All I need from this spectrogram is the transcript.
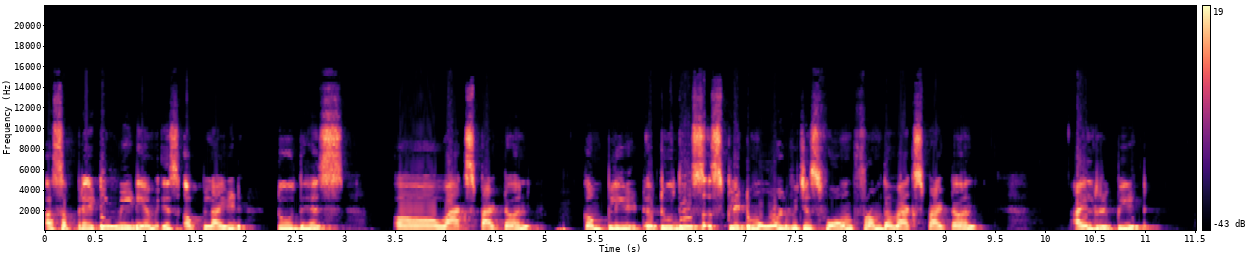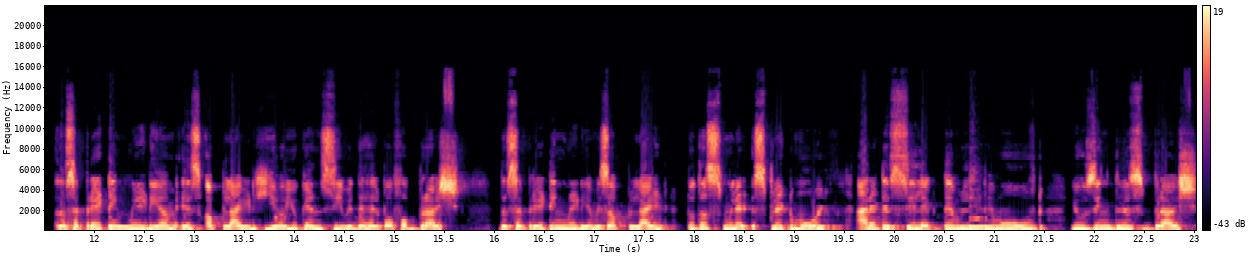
a separating medium is applied to this uh, wax pattern complete uh, to this split mold which is formed from the wax pattern. I'll repeat the separating medium is applied here you can see with the help of a brush the separating medium is applied to the split mold and it is selectively removed using this brush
